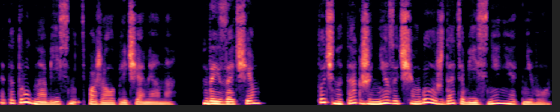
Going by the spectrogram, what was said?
«Это трудно объяснить», — пожала плечами она. «Да и зачем?» Точно так же незачем было ждать объяснений от него.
